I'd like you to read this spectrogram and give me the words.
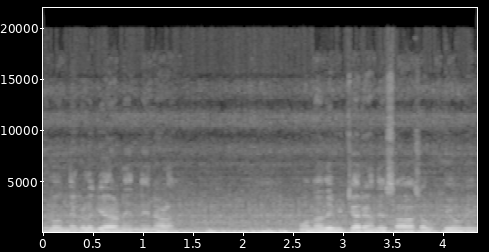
ਚਲੋ ਨਿਕਲ ਗਿਆ ਹੁਣ ਇੰਨੇ ਨਾਲ। ਉਹਨਾਂ ਦੇ ਵਿਚਾਰਿਆਂ ਦੇ ਸਾਹ ਸੌਖੇ ਹੋ ਗਏ।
